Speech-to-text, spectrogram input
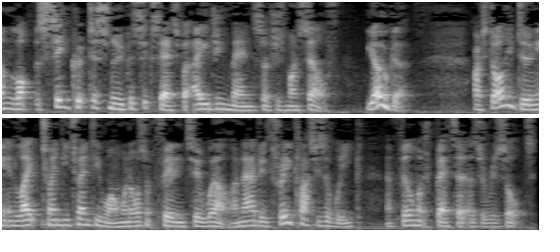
unlocked the secret to snooker success for aging men such as myself. Yoga. I started doing it in late 2021 when I wasn't feeling too well. I now do three classes a week and feel much better as a result.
